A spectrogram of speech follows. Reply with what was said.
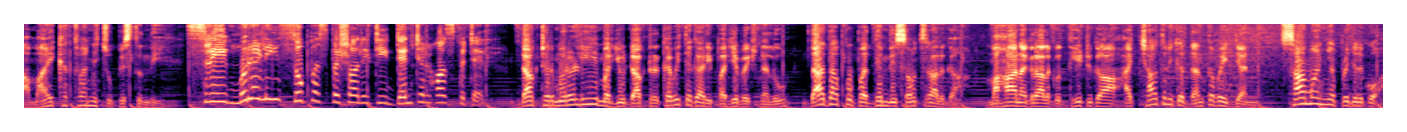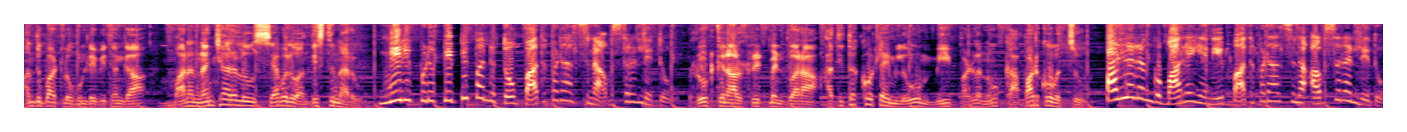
అమాయకత్వాన్ని చూపిస్తుంది. Sri Murali super speciality dental hospital. Doctor Murali మరియు డాక్టర్ కవిత గారి పర్యవేక్షణలు దాదాపు పద్దెనిమిది సంవత్సరాలుగా మహానగరాలకు ధీటుగా అత్యాధునిక దంతవైద్యాన్ని సామాన్య ప్రజలకు అందుబాటులో ఉండే విధంగా మన నంచాలలో సేవలు అందిస్తున్నారు. మీరిప్పుడు పిప్పి పన్నుతో బాధపడాల్సిన అవసరం లేదు. రూట్ కెనాల్ ట్రీట్మెంట్ ద్వారా అతి తక్కువ టైంలో మీ పళ్ళను కాపాడుకోవచ్చు. పళ్ళ రంగు మారాయని బాధపడాల్సిన అవసరం లేదు.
